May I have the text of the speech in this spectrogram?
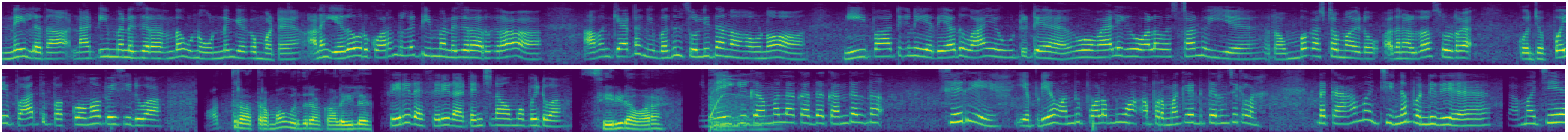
ஒன்றும் இல்லைடா நான் டீம் மேனேஜராக இருந்தால் உன்னை ஒன்றும் கேட்க மாட்டேன். ஆனால் ஏதோ ஒரு குரங்குல டீம் மேனேஜராக இருக்கிறான் அவன் கேட்டால் நீ பதில் சொல்லி தானே ஆகணும். நீ பாட்டுக்கு நீ எதையாவது வாயை விட்டுட்டே உன் வேலைக்கு ஓலை வச்சிட்டான்னு வையே. ரொம்ப கஷ்டமாயிடும். அதனால தான் சொல்கிறேன் கொஞ்சம் போய் பார்த்து பக்குவமாக பேசிட்டு வா ஆத்திர ஆத்திரமா வருதுடா காலையில. சரிடா சரிடா. டென்ஷன் ஆகாம போயிட்டு வா. சரிடா வரேன். இன்னைக்கு கமலா கதை கந்தல் தான். சரி எப்படியோ வந்து புலம்புவான். அப்புறமா கேட்டு தெரிஞ்சுக்கலாம். இந்த காமாட்சி என்ன பண்ணுது? காமாட்சியே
